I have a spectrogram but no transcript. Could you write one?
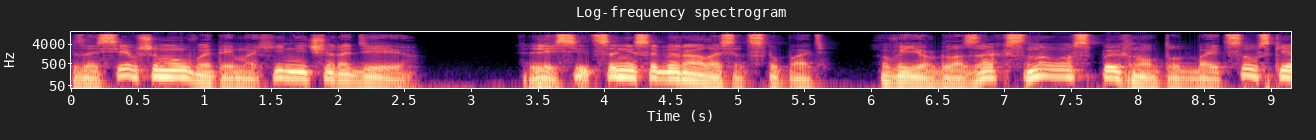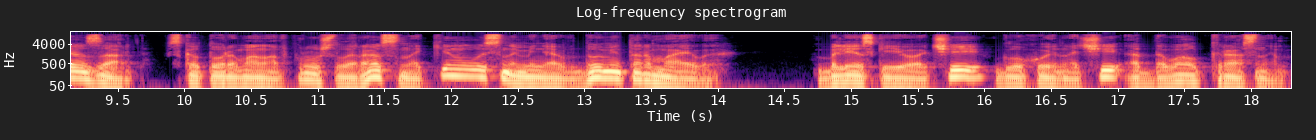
засевшему в этой махине чародею. Лисица не собиралась отступать. В ее глазах снова вспыхнул тот бойцовский азарт, с которым она в прошлый раз накинулась на меня в доме Тармаевых. Блеск ее очей в глухой ночи отдавал красным.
